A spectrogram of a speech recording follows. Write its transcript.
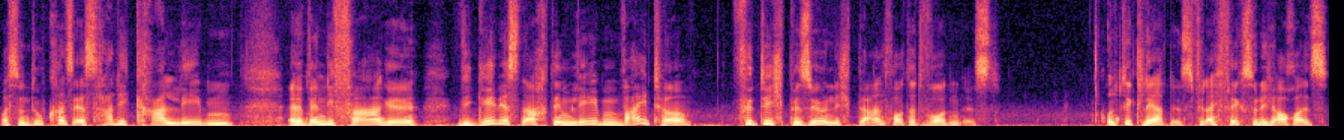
Weißt du, du kannst erst radikal leben, äh, wenn die Frage, wie geht es nach dem Leben weiter, für dich persönlich beantwortet worden ist und geklärt ist. Vielleicht fragst du dich auch als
